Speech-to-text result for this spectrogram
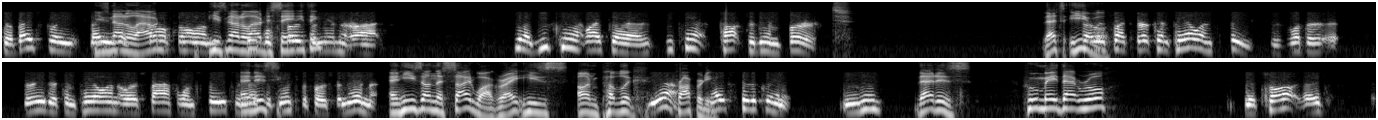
So basically, He's not allowed- he's not allowed to say anything? Rights. Yeah, you can't like uh, you can't talk to them first. That's evil. So it's like they're compelling speech is what they're they're either compelling or stifling speech, and, And that's is- against the First Amendment. and he's on the sidewalk, right? He's on public Yeah, property. next to the clinic. Mm-hmm. That is who made that rule? The it's a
